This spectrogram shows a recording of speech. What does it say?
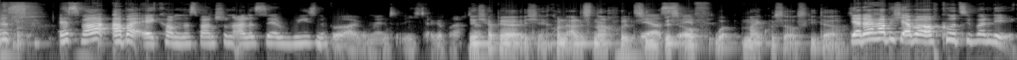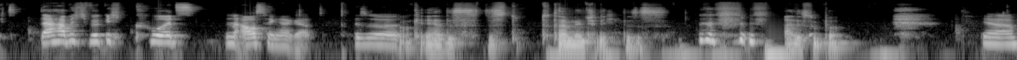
das, es war, aber ey, komm, das waren schon alles sehr reasonable Argumente, die ich da gebracht habe. Ja, ich habe ja, ich konnte alles nachvollziehen, ja, bis auf Mike Wazowski da. Ja, da habe ich aber auch kurz überlegt. Da habe ich wirklich kurz einen Aushänger gehabt. Also. Okay, ja, das, das ist total menschlich. Das ist alles super. Ja.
